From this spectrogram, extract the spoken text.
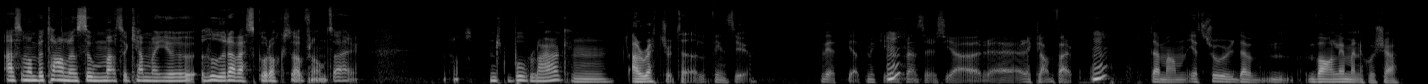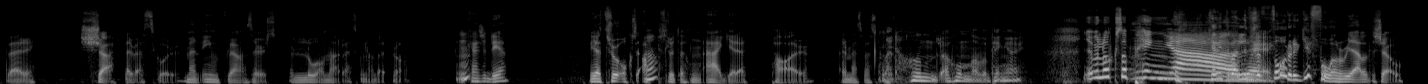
Alltså man betalar en summa så kan man ju hyra väskor också från så här, något bolag. Mm. A retrotail finns ju. Vet jag att mycket Mm. influencers gör eh, reklam för. Mm. Där man, jag tror där vanliga människor köper, köper väskor men influencers lånar väskorna därifrån. Mm. Kanske det. Men jag tror också absolut att hon äger ett par Hermes-väskor. Men hundra, hon har väl pengar. Jag vill också ha pengar! Kan inte bara Lisa Vorge få en reality show?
